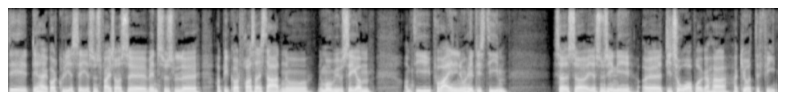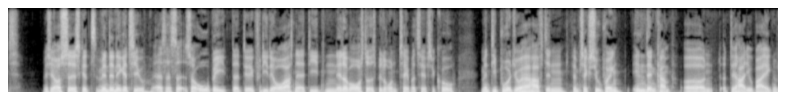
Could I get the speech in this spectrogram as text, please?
Det, det har jeg godt kunne lide at se. Jeg synes faktisk også, at øh, Vendsyssel øh, har bidt godt fra sig i starten. Nu, nu må vi jo se, om, om de er på vej ind i en uheldig stime. Så, så jeg synes egentlig, øh, de to oprykker har, har gjort det fint. Hvis jeg også øh, skal vente negativ, altså så, så OB, der, det er jo ikke fordi, det er overraskende, at de den netop overståede spillerunde taber til FCK, men de burde jo have haft en 5-6-7 point inden den kamp, og, og det har de jo bare ikke nu.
